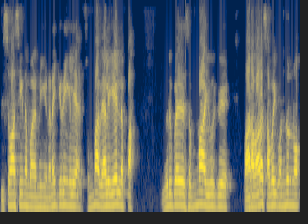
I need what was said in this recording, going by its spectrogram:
விசுவாசி நம்ம நீங்க நினைக்கிறீங்களே சும்மா வேலையே இல்லப்பா. இவரு பேர் சும்மா இவருக்கு வார வாரம் சபைக்கு வந்துடணும்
